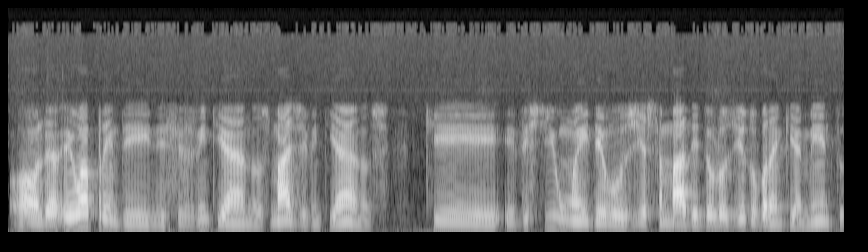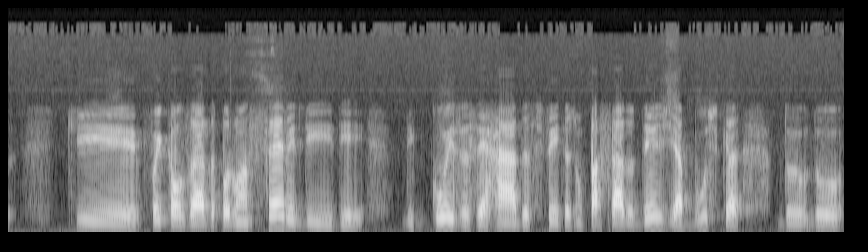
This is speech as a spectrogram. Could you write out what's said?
Olha, eu aprendi nesses 20 anos, mais de 20 anos, que existia uma ideologia chamada ideologia do branqueamento, que foi causada por uma série de, de, de coisas erradas feitas no passado, desde a busca do, do,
